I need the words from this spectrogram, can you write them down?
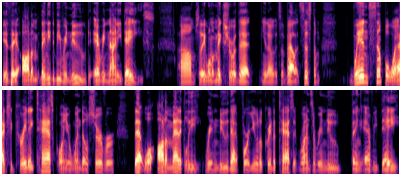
is they autom- they need to be renewed every 90 days. Um, so they want to make sure that you know it's a valid system. Win Simple will actually create a task on your Windows server that will automatically renew that for you. It'll create a task that runs a renew thing every day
